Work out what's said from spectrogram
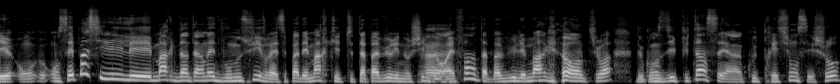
Et on ne sait pas si les marques d'internet vont nous suivre. Et c'est pas des marques que t'as pas vu Rhino Shield Ouais. dans F1, t'as pas vu les marques, tu vois. Donc on se dit putain, c'est un coup de pression, c'est chaud.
